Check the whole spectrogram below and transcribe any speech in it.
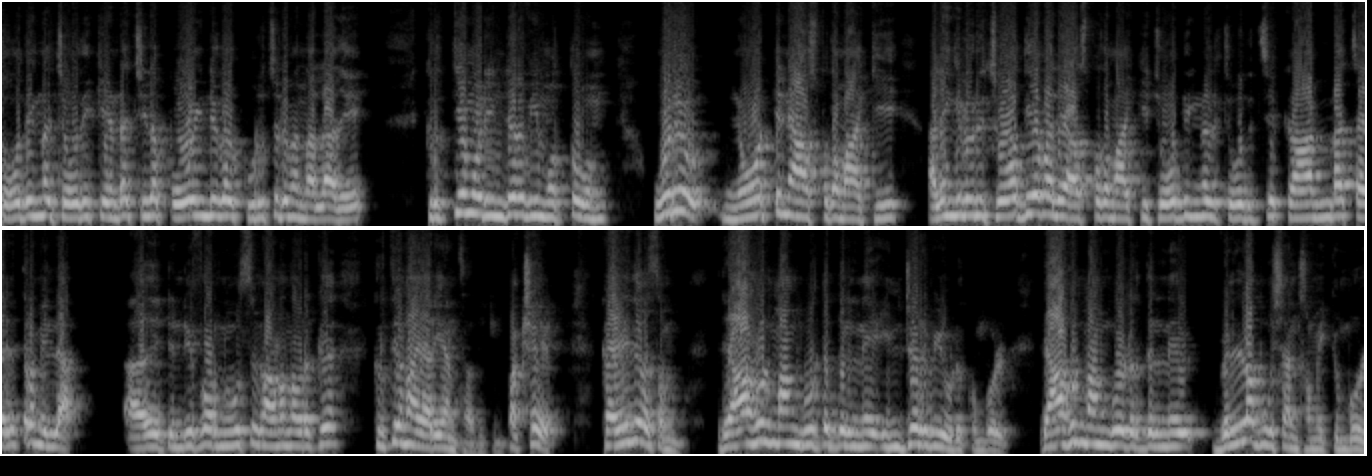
ചോദ്യങ്ങൾ ചോദിക്കേണ്ട ചില പോയിന്റുകൾ കുറിച്ചിടുമെന്നല്ലാതെ കൃത്യം ഒരു ഇന്റർവ്യൂ മൊത്തവും ഒരു നോട്ടിനെ ആസ്പദമാക്കി അല്ലെങ്കിൽ ഒരു ചോദ്യവലയെ ആസ്പദമാക്കി ചോദ്യങ്ങൾ ചോദിച്ച് കാണേണ്ട ചരിത്രമില്ല. അത് ട്വന്റി ഫോർ ന്യൂസ് കാണുന്നവർക്ക് കൃത്യമായി അറിയാൻ സാധിക്കും. പക്ഷേ കഴിഞ്ഞ ദിവസം രാഹുൽ മാങ്കൂട്ടത്തിലിനെ ഇന്റർവ്യൂ എടുക്കുമ്പോൾ രാഹുൽ മാങ്കൂട്ടത്തിലിനെ വെള്ളപൂശാൻ ശ്രമിക്കുമ്പോൾ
